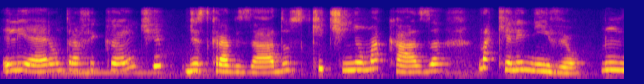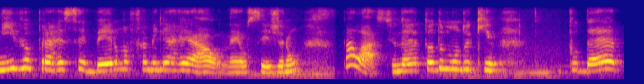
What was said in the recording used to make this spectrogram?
Ele era um traficante de escravizados que tinha uma casa naquele nível, num nível para receber uma família real, né? Ou seja, era um palácio, né? Todo mundo que puder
